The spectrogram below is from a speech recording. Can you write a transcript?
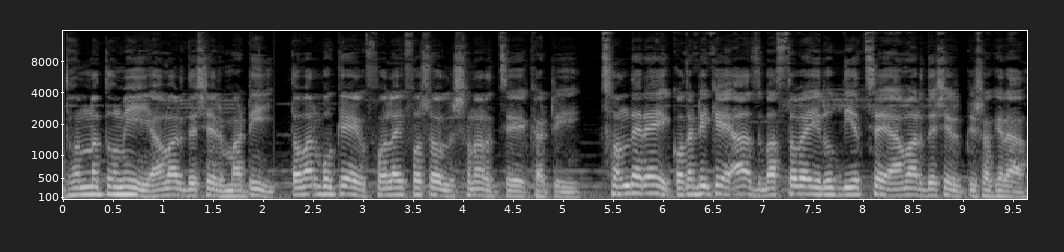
ধন্য তুমি, আমার দেশের মাটি। তোমার বুকে ফলাই ফসল সোনার চেয়ে খাঁটি। ছন্দের এই কথাটিকে আজ বাস্তবে রূপ দিয়েছে আমার দেশের কৃষকেরা।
